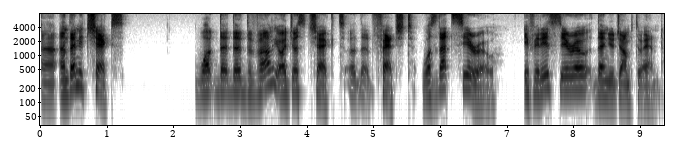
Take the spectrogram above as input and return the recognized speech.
Uh, and then it checks what the, the the value I just checked uh, the fetched was that zero if it is zero, then you jump to end.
